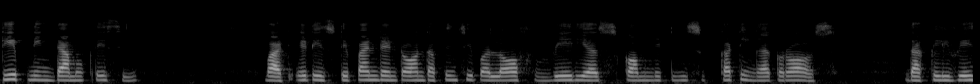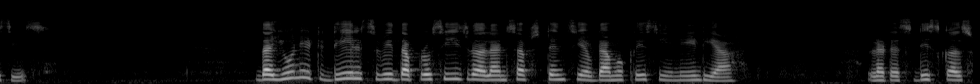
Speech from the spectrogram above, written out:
deepening democracy, but it is dependent on the principle of various communities cutting across the cleavages. The unit deals with the procedural and substantive democracy in India. Let us discuss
